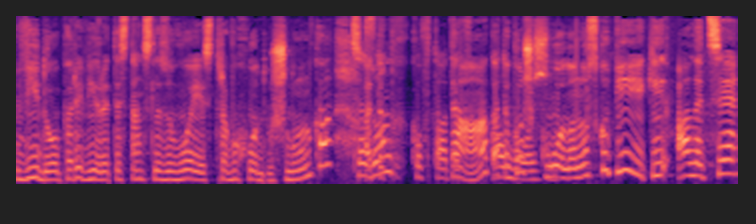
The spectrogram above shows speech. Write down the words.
відео перевірити стан слизової стравоходу шлунка. Це А так- зонд ковтати? так, а О, також Боже. колоноскопії, які, але це,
